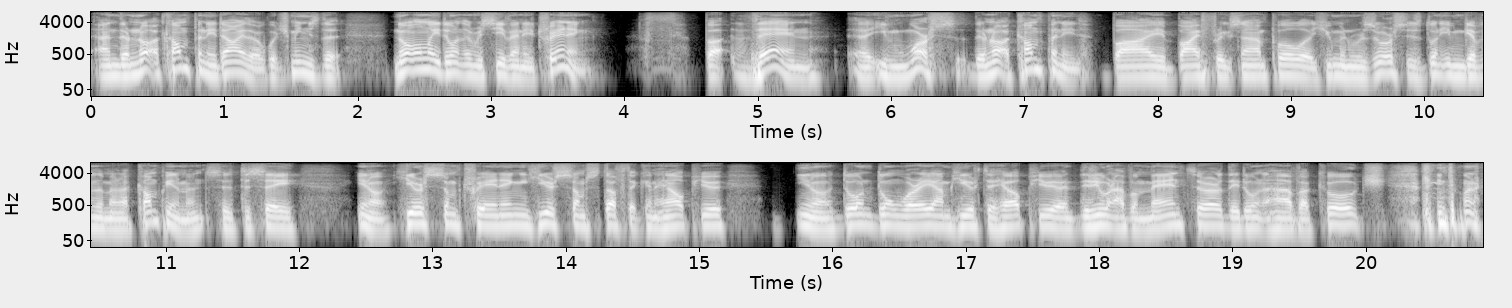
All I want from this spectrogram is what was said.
and they're not accompanied either, which means that not only don't they receive any training, but then uh, even worse, they're not accompanied by, by for example, uh, human resources don't even give them an accompaniment so to say, you know, here's some training, here's some stuff that can help you. You know, don't don't worry, I'm here to help you. And they don't have a mentor, they don't have a coach. They don't.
